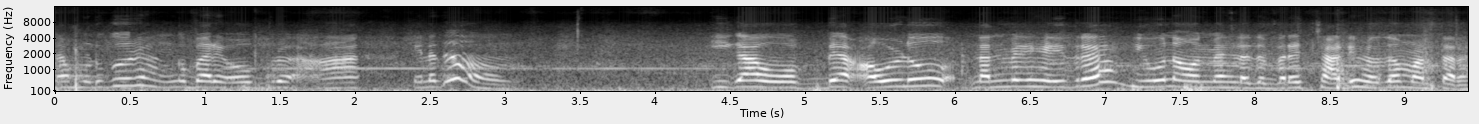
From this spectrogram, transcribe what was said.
ನಮ್ಮ ಹುಡುಗರು ಹಂಗೆ ಬರೀ ಒಬ್ರು ಏನದು? ಈಗ ಒಬ್ಬ, ಅವಳು ನನ್ನ ಮೇಲೆ ಹೇಳಿದ್ರೆ ಇವನು ಅವನ ಮೇಲೆ ಹೇಳೋದು, ಬರೀ ಚಾಡಿ ಹೇಳೋದ ಮಾಡ್ತಾರೆ.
